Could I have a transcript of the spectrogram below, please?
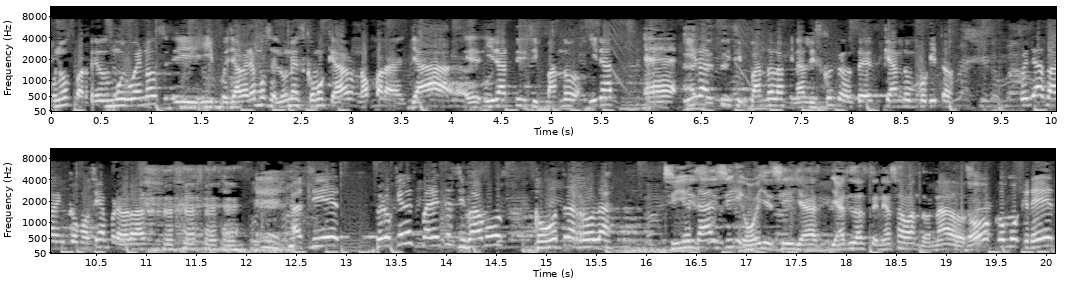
Unos partidos muy buenos y, y pues ya veremos el lunes cómo quedaron, ¿no? Para ya eh, ir anticipando, ir, a- eh, ir anticipando la final. Disculpen ustedes que ando un poquito, pues ya saben, como siempre, ¿verdad? Así es. Pero ¿qué les parece si vamos con otra rola? Sí, sí, sí. Oye, sí, ya, ya los tenías abandonados. No, ¿cómo crees?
